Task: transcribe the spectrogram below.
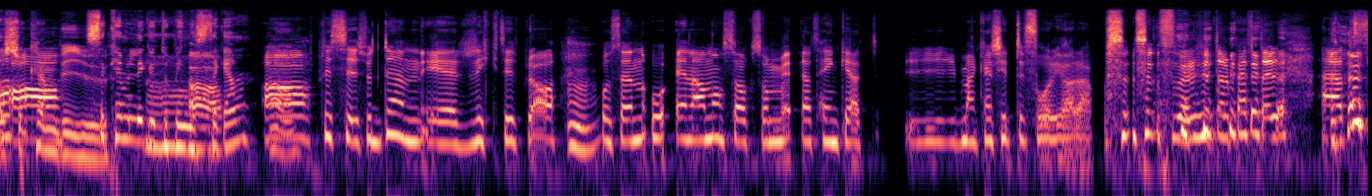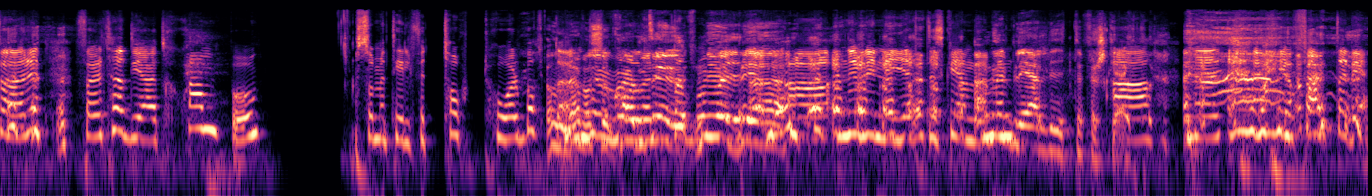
Och så kan vi ju... Så kan vi lägga ut det på Instagram. Ja, precis. För den är riktigt bra. Mm. Och sen och en annan sak som jag tänker att eh, man kanske inte får göra för hudterapeuter är att förut, förut hade jag ett schampo som är till för torrt hårbotten. Undrar vad som kommer ut. Nu blir jag, Ja, nu blir ni jätteskrämda. nu blir jag lite förskräckt. ja, men, jag fattar det.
